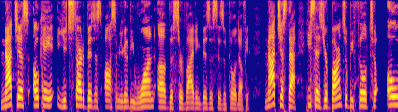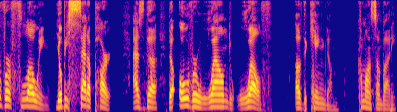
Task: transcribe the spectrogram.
Not just, okay, you start a business, awesome, you're going to be one of the surviving businesses in Philadelphia. Not just that. He says your barns will be filled to overflowing. You'll be set apart as the, the overwhelmed wealth of the kingdom. Come on, somebody.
